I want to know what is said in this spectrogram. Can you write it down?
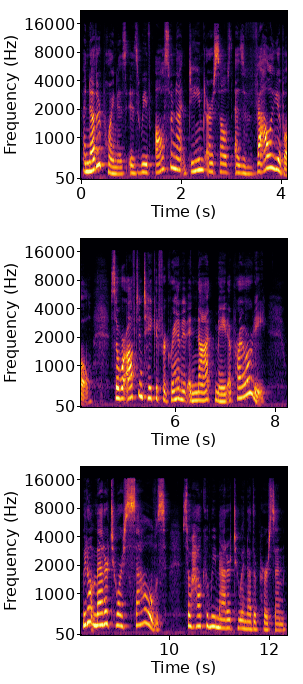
Another point is is we've also not deemed ourselves as valuable. So we're often taken for granted and not made a priority. We don't matter to ourselves. So how can we matter to another person?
